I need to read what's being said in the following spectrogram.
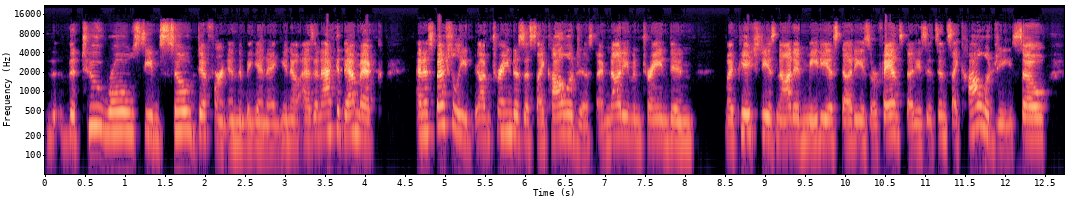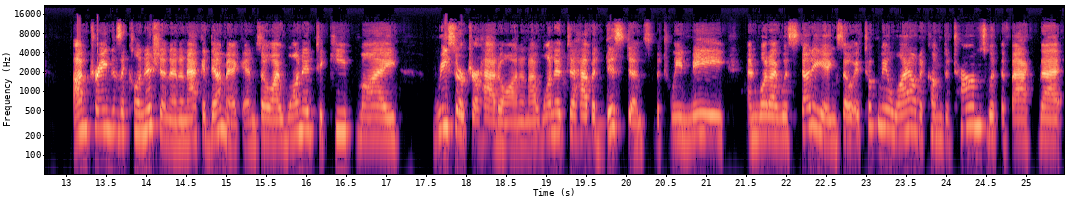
the two roles seem so different in the beginning. You know, as an academic, and especially I'm trained as a psychologist. I'm not even trained in my PhD is not in media studies or fan studies. It's in psychology. So I'm trained as a clinician and an academic, and so I wanted to keep my researcher hat on and I wanted to have a distance between me and what I was studying. So it took me a while to come to terms with the fact that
